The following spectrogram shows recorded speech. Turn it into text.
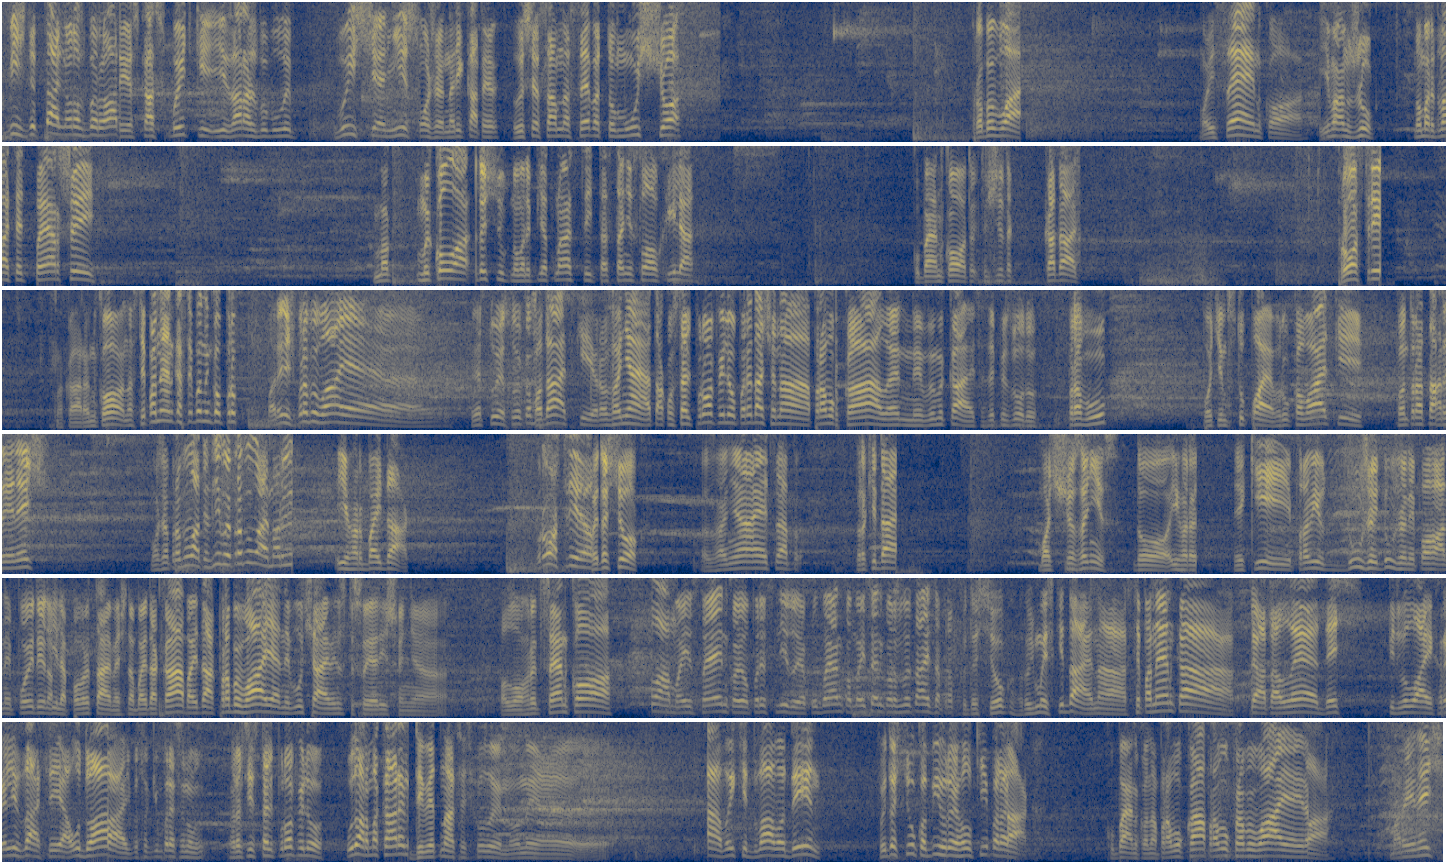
більш детально розбирати, СК швидкі і зараз би були вище, ніж може нарікати лише сам на себе, тому що пробиває. Мойсенко. Іван Жук. Номер 21. Мак- Микола Досюк, номер 15 та Станіслав Хиля. Кубенко, точніше Кадач. Простріл. Макаренко на Степаненка. Степаненко про... Маринич пробиває. Рятує свою команду. Подацький розганяє атаку сталь профілю. Передача на правука, але не вимикається з епізоду правук. Потім вступає в Руковацький. Контратак. Маринич. Може пробивати. З лівої пробиває Маринич. Ігор Байдак. Простріл. Федосюк. Розганяється. Прокидає. Бачу, що заніс до Ігоря, який провів дуже дуже непоганий поєдинок. Повертає м'яч на Байдака. Байдак пробиває, не влучає. Він своє рішення. Павло Гриценко. Моїсенко його переслідує Кубенко. Моїсенко розвертається. Федосюк. Рудьми скидає на Степаненка. Але десь підвела їх реалізація. Удар. Високим пресингом гравці сталь профілю. Удар Макарен. 19 хвилин. Вони. е, вихід 2 в 1. Федосюк обігрує голкіпера. Так. Кубенко на правука, правук пробиває. Маринич.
